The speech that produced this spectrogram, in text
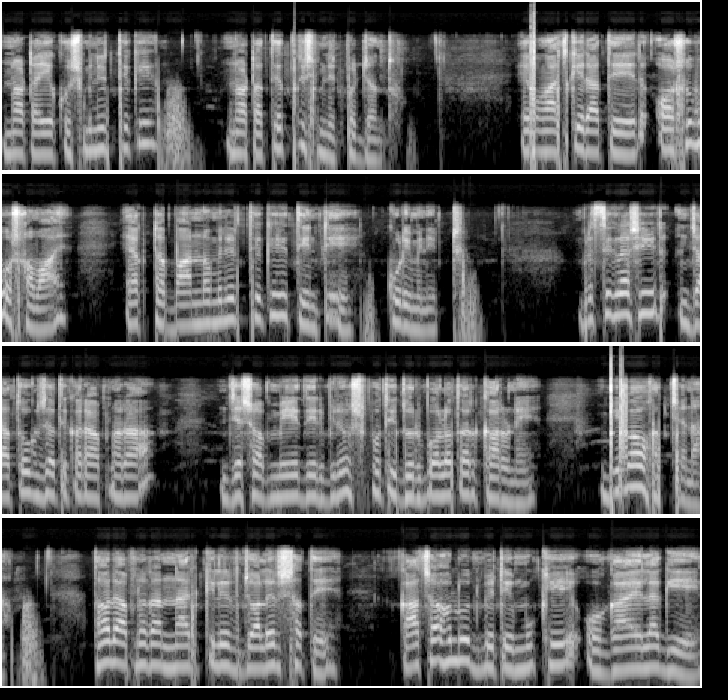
নটা একুশ মিনিট থেকে নটা তেত্রিশ মিনিট পর্যন্ত। এবং আজকে রাতের অশুভ সময় একটা বান্ন মিনিট থেকে তিনটে কুড়ি মিনিট। বৃশ্চিক রাশির জাতক জাতিকারা আপনারা যেসব মেয়েদের বৃহস্পতি দুর্বলতার কারণে বিবাহ হচ্ছে না তাহলে আপনারা নারকেলের জলের সাথে কাঁচা হলুদ বেটে মুখে ও গায়ে লাগিয়ে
